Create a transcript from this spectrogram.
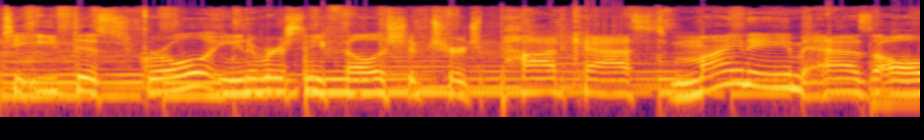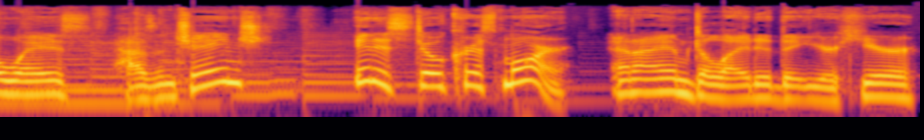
to Eat This Scroll, University Fellowship Church podcast. My name, as always, hasn't changed. It is still Chris Moore, and I am delighted that you're here.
